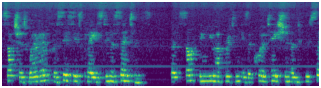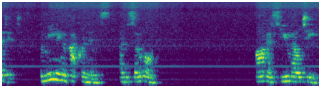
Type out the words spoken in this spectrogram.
such as where emphasis is placed in a sentence, that something you have written is a quotation and who said it, the meaning of acronyms, and so on. RSULT.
